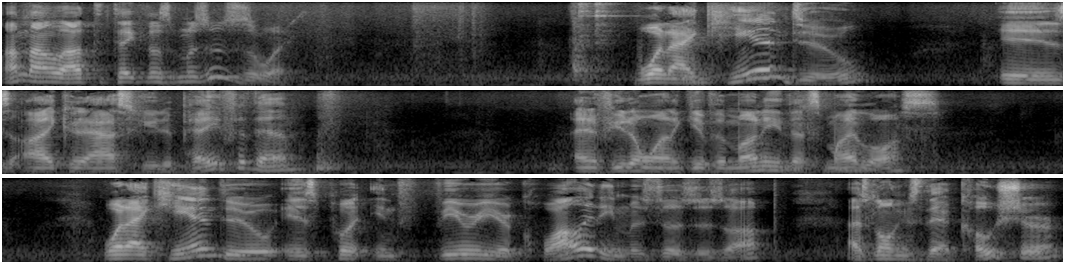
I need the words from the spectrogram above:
I'm not allowed to take those mezuzahs away. What I can do is I could ask you to pay for them. And if you don't want to give the money, that's my loss. What I can do is put inferior quality mezuzahs up, as long as they're kosher.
